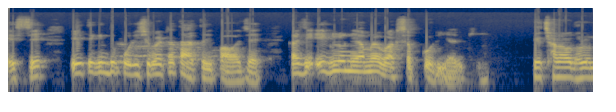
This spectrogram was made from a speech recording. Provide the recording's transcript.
এসছে এতে কিন্তু পরিষেবাটা তাড়াতাড়ি পাওয়া যায়। কাজে এগুলো নিয়ে আমরা ওয়ার্কশপ করি আর কি। এছাড়াও ধরুন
